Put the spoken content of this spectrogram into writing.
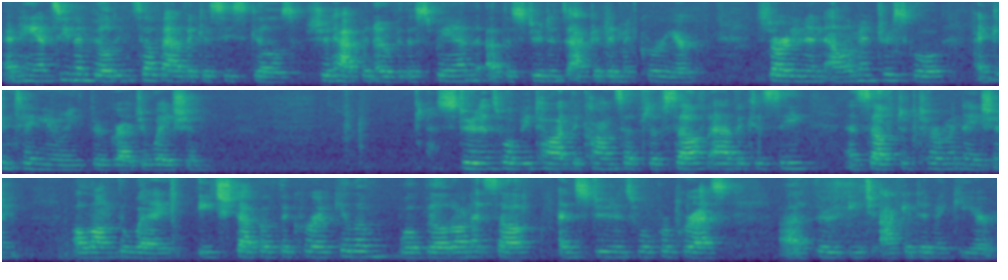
Enhancing and building self-advocacy skills should happen over the span of the student's academic career, starting in elementary school and continuing through graduation. Students will be taught the concepts of self-advocacy and self-determination along the way. Each step of the curriculum will build on itself and students will progress uh, through each academic year.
